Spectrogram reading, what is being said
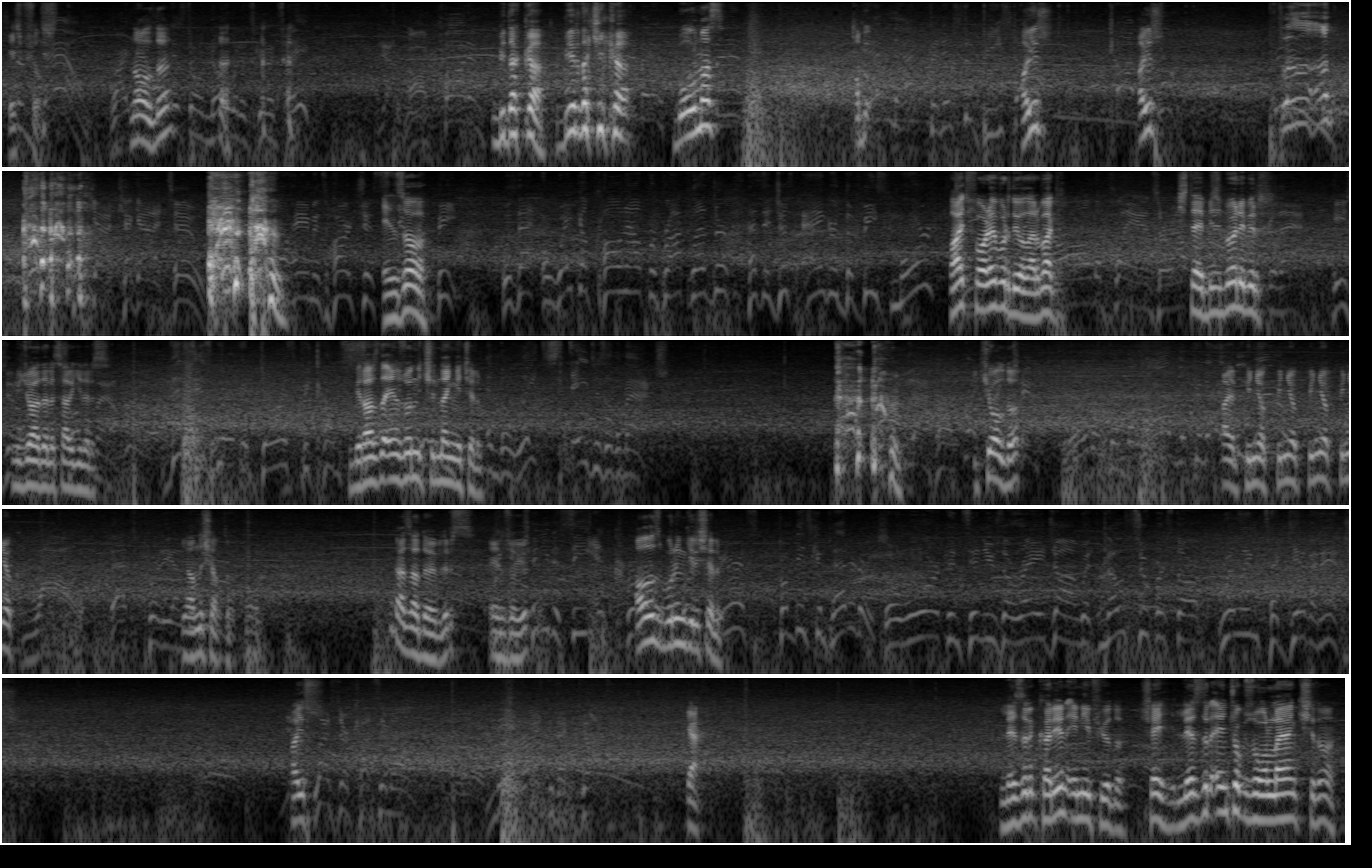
Geçmiş olsun. Ne oldu? bir dakika. Bir dakika. Bu olmaz. Abi. Hayır. Hayır. Lan. Enzo. Fight forever diyorlar bak. İşte biz böyle bir mücadele sergileriz. Biraz da Enzo'nun içinden geçelim. İki oldu. Hayır pin yok pin yok pin yok pin yok. Yanlış yaptım. Biraz daha dövebiliriz Enzo'yu. Ağız burun girişelim. Hayır. Gel. Lesnar'ın kariyerin en iyi feud'u. Şey, Lesnar en çok zorlayan kişi değil mi?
